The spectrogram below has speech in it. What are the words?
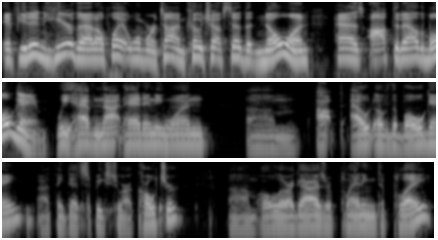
if you didn't hear that, I'll play it one more time. Coach Huff said that no one has opted out of the bowl game. We have not had anyone um, opt out of the bowl game. I think that speaks to our culture. Um, all of our guys are planning to play.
